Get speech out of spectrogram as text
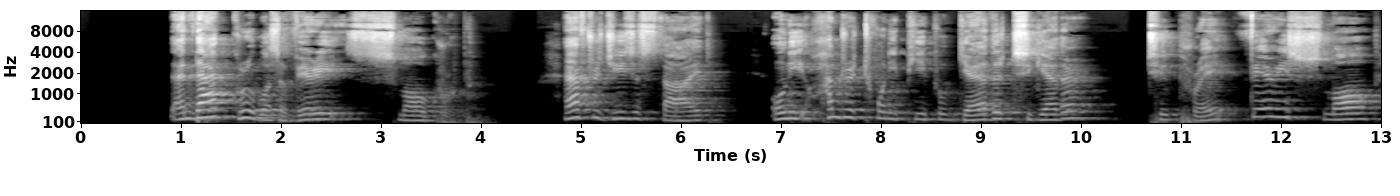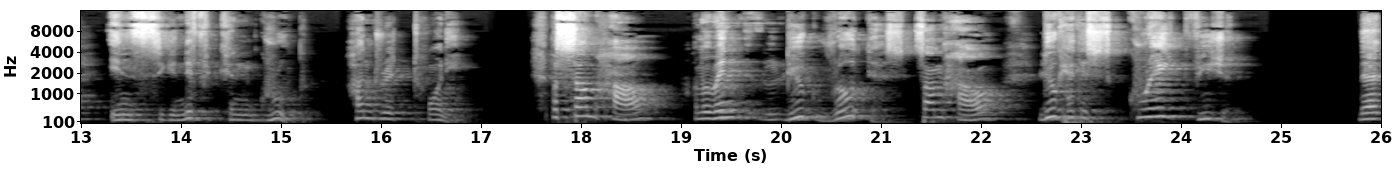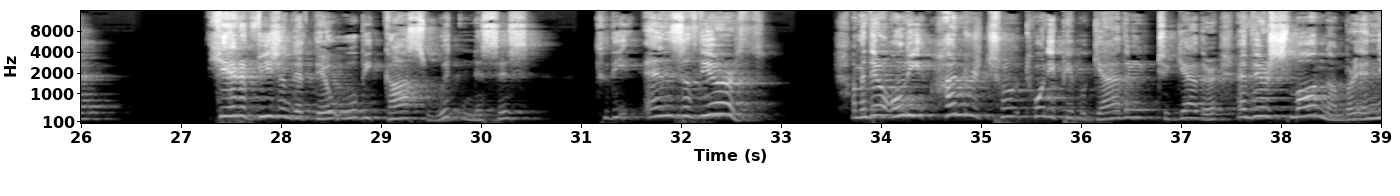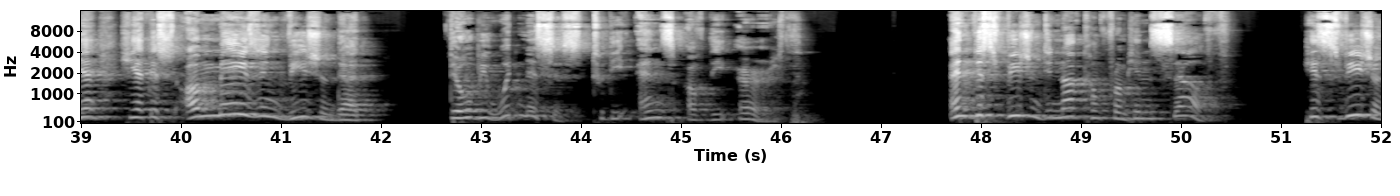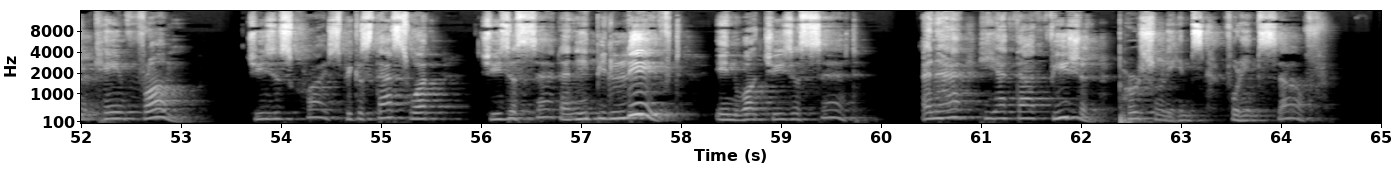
And that group was a very small group. After Jesus died, only 120 people gathered together to pray. Very small, insignificant group. 120. But somehow, I mean, when Luke wrote this, somehow Luke had this great vision that he had a vision that there will be God's witnesses to the ends of the earth. I mean, there are only 120 people gathering together, and very small number, and yet he had this amazing vision that there will be witnesses to the ends of the earth. And this vision did not come from himself. His vision came from Jesus Christ because that's what Jesus said, and he believed in what Jesus said. And he had that vision personally for himself.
